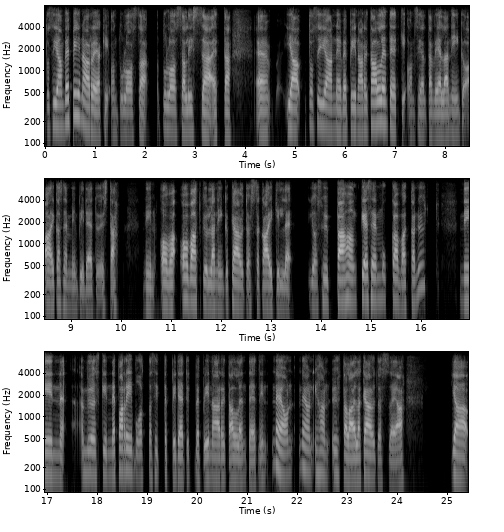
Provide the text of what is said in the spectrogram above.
tosiaan webinaarejakin on tulossa, tulossa lisää, että ja tosiaan ne webinaaritallenteetkin on sieltä vielä niin aikaisemmin pidetyistä, niin ovat kyllä niin käytössä kaikille, jos hyppää hankkeeseen mukaan vaikka nyt, niin myöskin ne pari vuotta sitten pidetyt webinaaritallenteet, niin ne on, ne on ihan yhtä lailla käytössä ja, ja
